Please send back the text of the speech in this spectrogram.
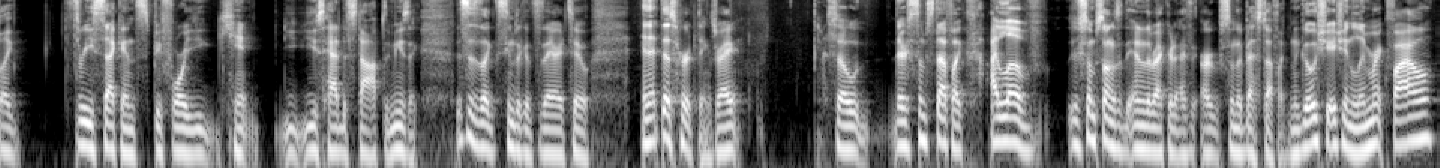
like three seconds before you can't you, you just had to stop the music. This is like seems like it's there too, and that does hurt things, right? So there's some stuff like I love. There's some songs at the end of the record are some of the best stuff, like Negotiation Limerick File.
